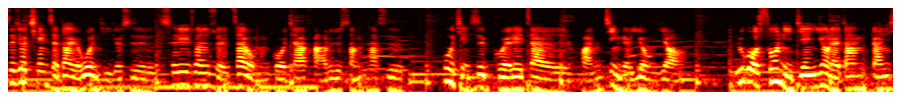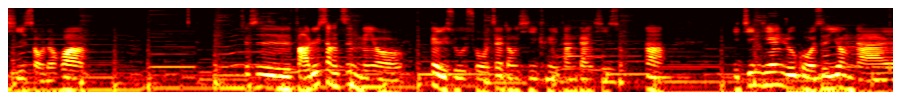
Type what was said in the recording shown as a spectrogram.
这就牵扯到一个问题，就是次氯酸水在我们国家法律上，它是目前是归类在环境的用药。如果说你今天用来当干洗手的话，就是法律上是没有背书说这东西可以当干洗手。那你今天如果是用来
